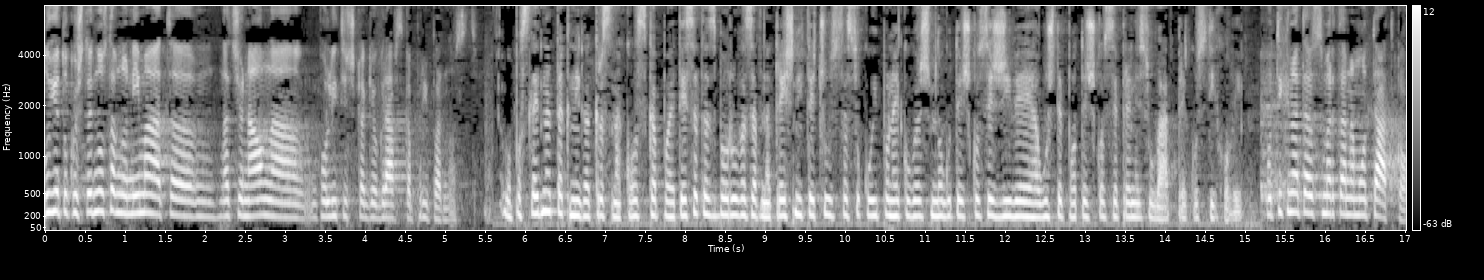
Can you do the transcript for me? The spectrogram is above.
луѓето кои што едноставно немаат национална политичка географска припадност. Во последната книга Крсна коска поетесата зборува за внатрешните чувства со кои понекогаш многу тешко се живее, а уште потешко се пренесуваат преку стихови. Потикната од смртта на мојот татко,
